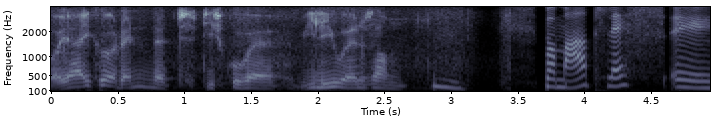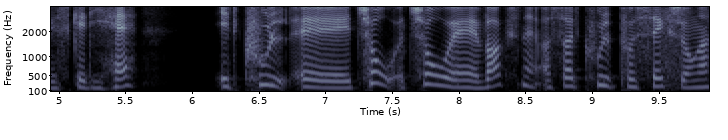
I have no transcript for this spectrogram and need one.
og jeg har ikke hørt andet, at de skulle være i live alle sammen. Mm. Hvor meget plads øh, skal de have? Et kul, øh, to, to øh, voksne, og så et kul på seks unger.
